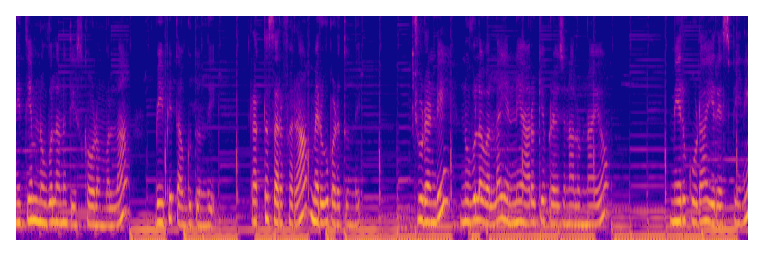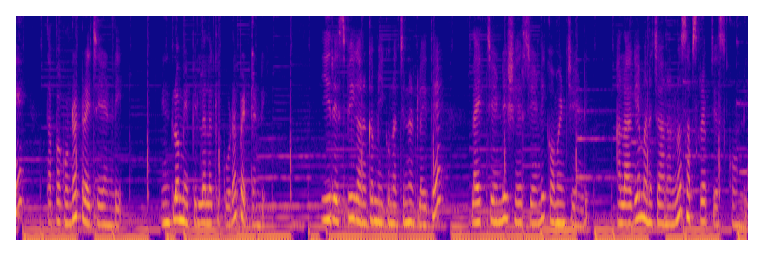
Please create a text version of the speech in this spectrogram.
నిత్యం నువ్వులను తీసుకోవడం వల్ల బీపీ తగ్గుతుంది. రక్త సరఫరా మెరుగుపడుతుంది. చూడండి నువ్వుల వల్ల ఎన్ని ఆరోగ్య ప్రయోజనాలు ఉన్నాయో మీరు కూడా ఈ రెసిపీని తప్పకుండా ట్రై చేయండి. ఇంట్లో మీ పిల్లలకి కూడా పెట్టండి. ఈ రెసిపీ కనుక మీకు నచ్చినట్లయితే లైక్ చేయండి షేర్ చేయండి కామెంట్ చేయండి. అలాగే మన ఛానల్ను సబ్స్క్రైబ్ చేసుకోండి.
